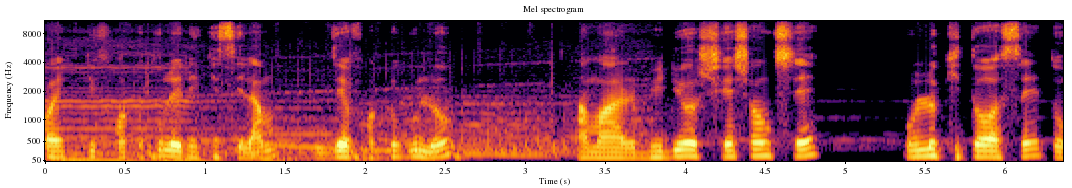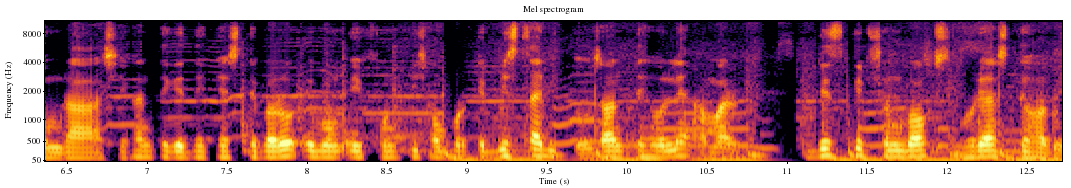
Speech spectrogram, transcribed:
কয়েকটি ফটো তুলে রেখেছিলাম। যে ফটোগুলো আমার ভিডিওর শেষ অংশে উল্লেখিত আছে, তোমরা সেখান থেকে দেখে আসতে পারো এবং এই ফোনটি সম্পর্কে বিস্তারিত জানতে হলে আমার ডিসক্রিপশন বক্স ঘুরে আসতে হবে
